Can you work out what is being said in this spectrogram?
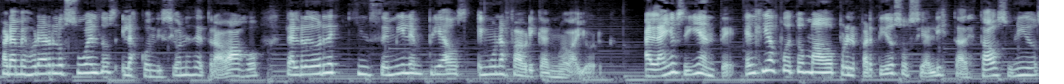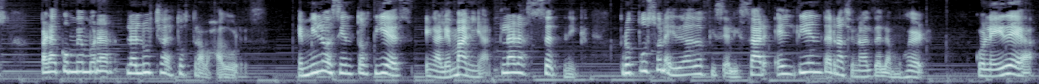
para mejorar los sueldos y las condiciones de trabajo de alrededor de 15.000 empleados en una fábrica en Nueva York. Al año siguiente, el día fue tomado por el Partido Socialista de Estados Unidos para conmemorar la lucha de estos trabajadores. En 1910, en Alemania, Clara Zetnik propuso la idea de oficializar el Día Internacional de la Mujer, con la idea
